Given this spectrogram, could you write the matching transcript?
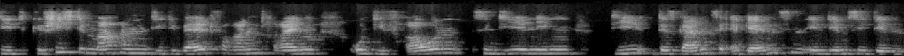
die Geschichte machen, die die Welt vorantreiben und die Frauen sind diejenigen, die das Ganze ergänzen, indem sie den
